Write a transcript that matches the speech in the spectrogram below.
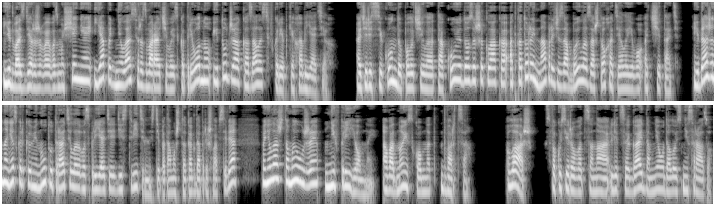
Едва сдерживая возмущение, я поднялась, разворачиваясь к Атриону, и тут же оказалась в крепких объятиях. А через секунду получила такую дозу шеклака, от которой напрочь забыла, за что хотела его отчитать. И даже на несколько минут утратила восприятие действительности, потому что, когда пришла в себя, поняла, что мы уже не в приемной, а в одной из комнат дворца. Лаш. Сфокусироваться на лице Гайда мне удалось не сразу.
